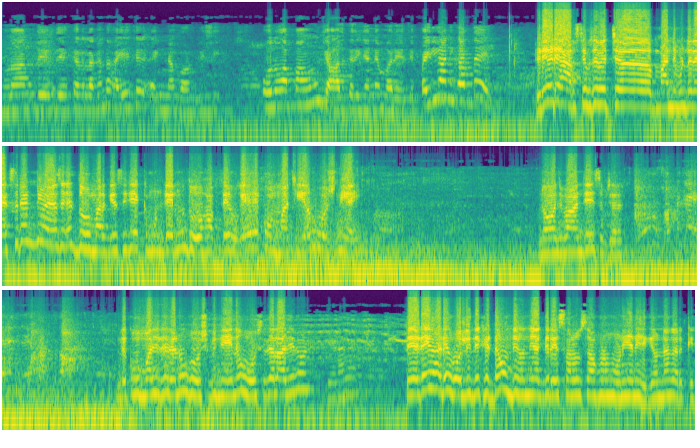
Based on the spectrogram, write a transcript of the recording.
ਗੁਣਾਂ ਨੂੰ ਦੇਖ ਦੇਖ ਕੇ ਅਗਲਾ ਕਹਿੰਦਾ ਹਾਏ ਕਿ ਇੰਨਾ ਗੁਣ ਵੀ ਸੀ। ਉਦੋਂ ਆਪਾਂ ਉਹਨੂੰ ਯਾਦ ਕਰੀ ਜਾਂਦੇ ਮਰੇ ਤੇ। ਪਹਿਲਾਂ ਨਹੀਂ ਕਰਦੇ। ਜਿਹੜੇ ਜਿਹੜੇ ਆਰਸਟਿਪ ਦੇ ਵਿੱਚ ਪੰਜ ਮੁੰਡੇ ਦਾ ਐਕਸੀਡੈਂਟ ਨਹੀਂ ਹੋਇਆ ਸੀਗਾ ਦੋ ਮਰ ਗਏ ਸੀਗੇ ਇੱਕ ਮੁੰਡੇ ਨੂੰ 2 ਹਫ਼ਤੇ ਹੋ ਗਏ ਇਹ ਕੋਮਾ ਚ ਹੀ ਆ ਉਹ ਹੋਸ਼ ਨਹੀਂ ਆਈ। ਨੌਜਵਾਨ ਜੇ ਸੀ ਵਿਚਾਰਾ। ਸੱਤ ਕੇ ਇਹ ਨੂੰ ਹੋਸ਼ ਵੀ ਨਹੀਂ ਨਾ ਹੋਸ਼ ਤੇ ਲਾ ਜਾਵੇ ਹੁਣ। ਤੇ ਜਿਹੜੇ ਸਾਡੇ ਹੋਲੀ ਦੇ ਖੇਡਾਂ ਹੁੰਦੀਆਂ ਹੁੰਦੀਆਂ ਅੱਗੇ ਰੇਸਾਂ ਰੂਸਾਂ ਹੁਣ ਹੋਣੀਆਂ ਨਹੀਂ ਹੈਗੀਆਂ ਉਹਨਾਂ ਕਰਕੇ।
